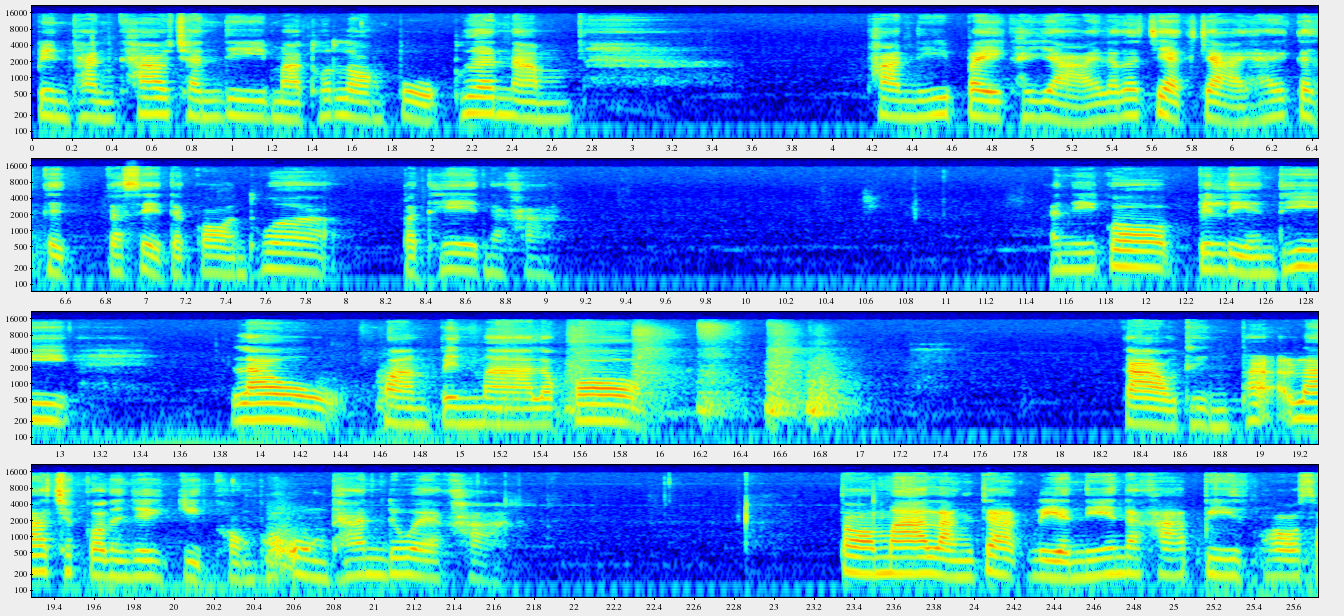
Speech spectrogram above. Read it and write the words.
เป็นพันธุ์ข้าวชั้นดีมาทดลองปลูกเพื่อนำพันธุ์นี้ไปขยายแล้วก็แจกจ่ายให้เกษตรกรทั่วประเทศนะคะ อันนี้ก็เป็นเหรียญที่เล่าความเป็นมาแล้วก็ กล่าวถึงพระราชกรณียกิจของพระองค์ท่านด้วยค่ะ ต่อมาหลังจากเหรียญนี้นะคะ ปีพศ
